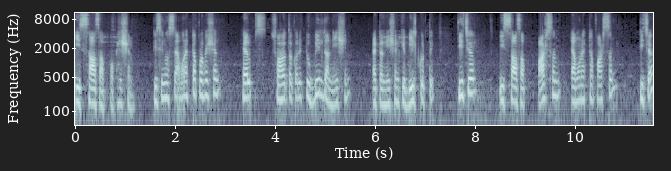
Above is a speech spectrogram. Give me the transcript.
is such a profession teaching হচ্ছে এমন একটা প্রফেশন হেল্পস সহায়তা করে টু বিল্ড আ নেশন একটা নেশনকে বিল্ড করতে। Teacher is such a person এমন একটা person teacher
